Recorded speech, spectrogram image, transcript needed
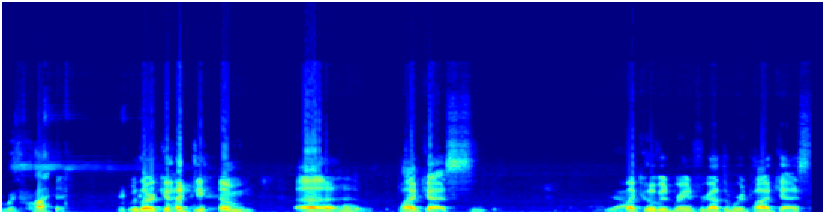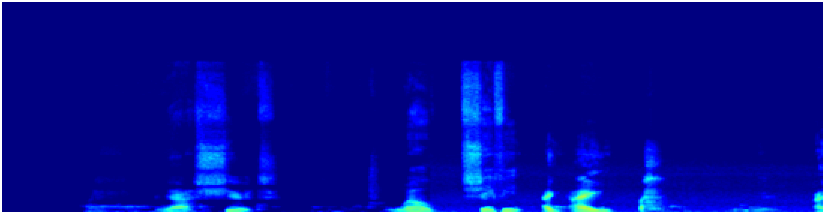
With what? with our goddamn uh, podcasts. Yeah. My COVID brain forgot the word podcast. Yeah, shoot. Well, Shafi, I, I, I,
